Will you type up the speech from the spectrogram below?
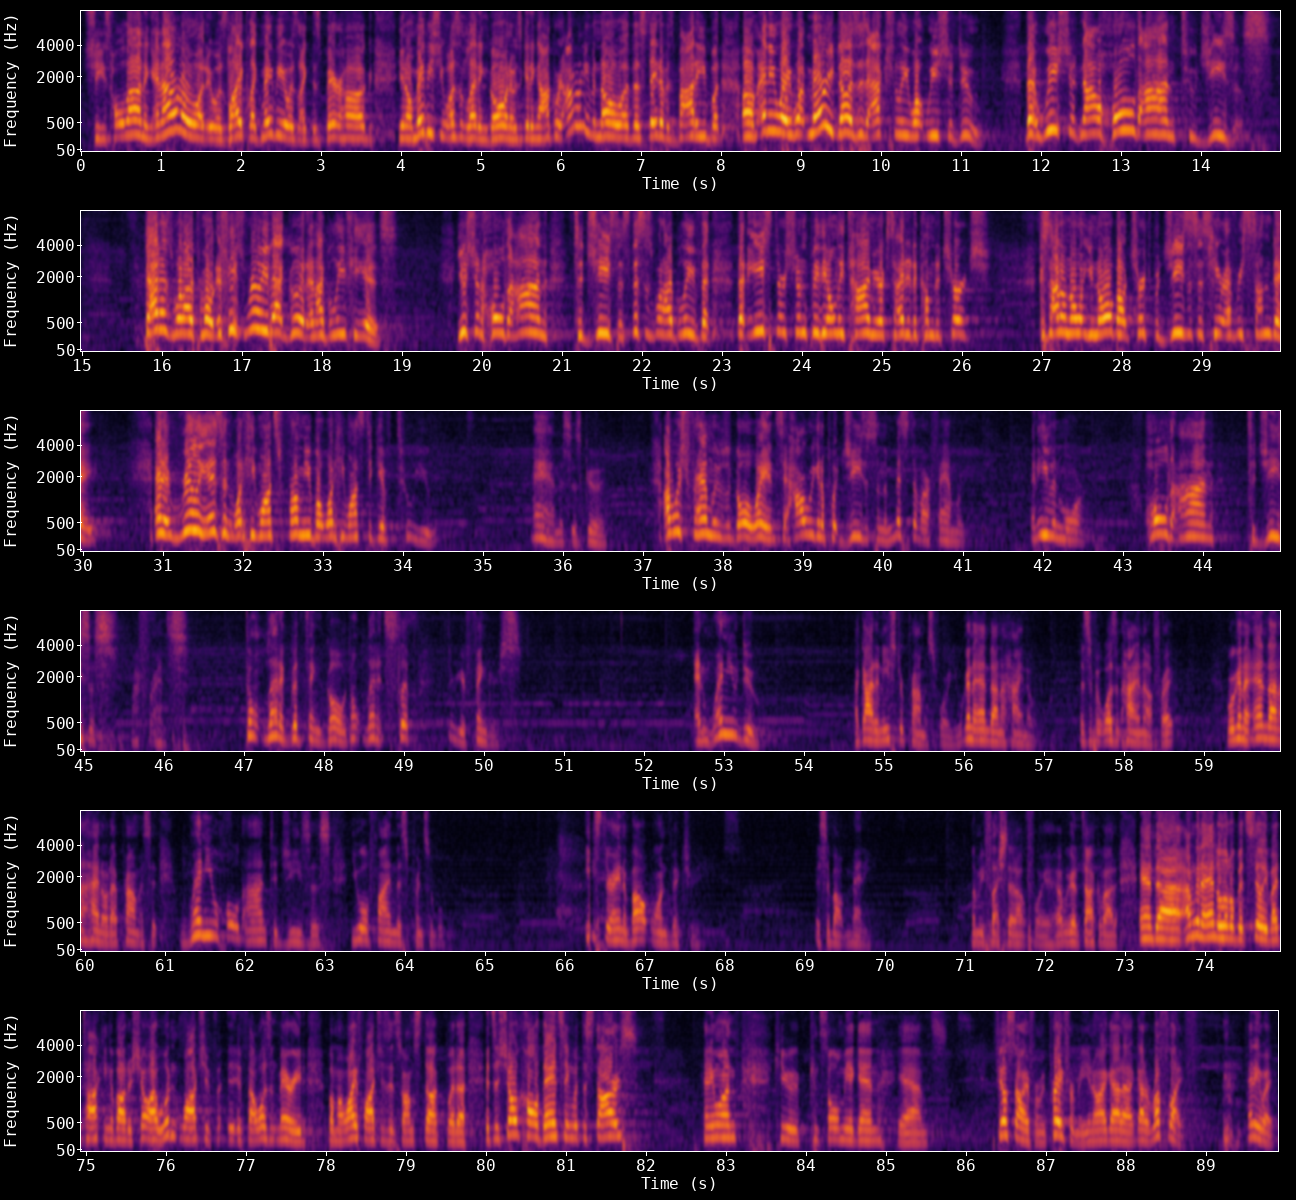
She's holding on. And I don't know what it was like. Like maybe it was like this bear hug. You know, maybe she wasn't letting go and it was getting awkward. I don't even know the state of his body. But um, anyway, what Mary does is actually what we should do. That we should now hold on to Jesus. That is what I promote. If he's really that good, and I believe he is, you should hold on to Jesus. This is what I believe that, that Easter shouldn't be the only time you're excited to come to church. Because I don't know what you know about church, but Jesus is here every Sunday. And it really isn't what he wants from you, but what he wants to give to you. Man, this is good. I wish families would go away and say, How are we going to put Jesus in the midst of our family? And even more, hold on to Jesus, my friends. Don't let a good thing go, don't let it slip through your fingers. And when you do, I got an Easter promise for you. We're going to end on a high note, as if it wasn't high enough, right? We're going to end on a high note, I promise it. When you hold on to Jesus, you will find this principle. Easter ain't about one victory, it's about many. Let me flesh that out for you. We're going to talk about it. And uh, I'm going to end a little bit silly by talking about a show I wouldn't watch if, if I wasn't married, but my wife watches it, so I'm stuck. But uh, it's a show called Dancing with the Stars. Anyone? Can you console me again? Yeah. Feel sorry for me. Pray for me. You know, I got a, got a rough life. anyway,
